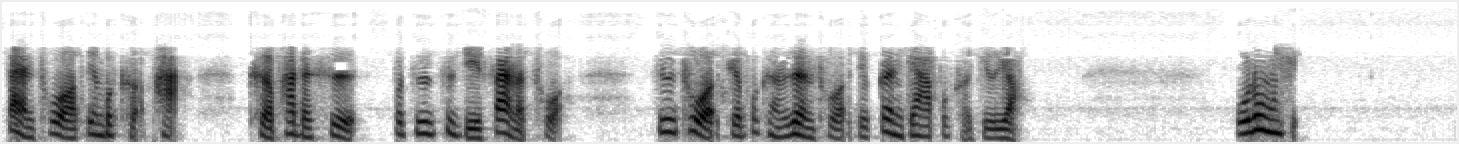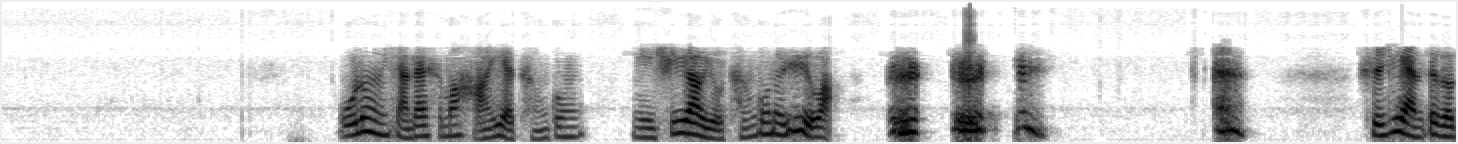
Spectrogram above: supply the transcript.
犯错并不可怕，可怕的是不知自己犯了错，知错却不肯认错，就更加不可救药。无论。无论想在什么行业成功，你需要有成功的欲望，实现这个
